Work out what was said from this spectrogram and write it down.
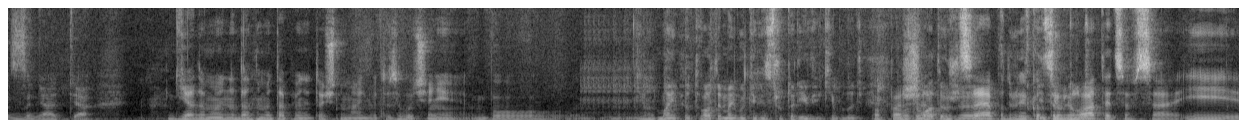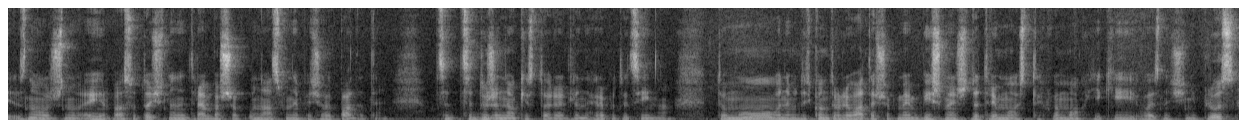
заняття? Я думаю, на даному етапі вони точно мають бути залучені, бо ну, має підготувати майбутніх інструкторів, які будуть По-перше, готувати вже це, по-друге, контролювати це все. І знову ж ну, Airbus точно не треба, щоб у нас вони почали падати. Це, це дуже неок історія для них репутаційна. Тому вони будуть контролювати, щоб ми більш-менш дотримувалися тих вимог, які визначені. Плюс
